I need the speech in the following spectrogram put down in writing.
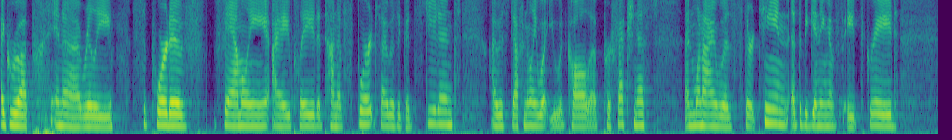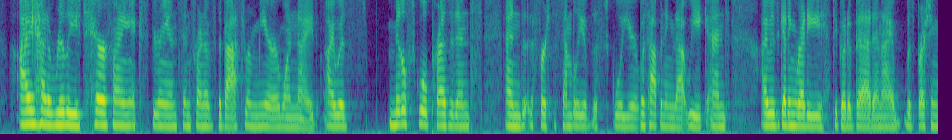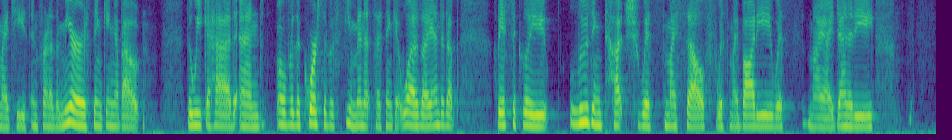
I grew up in a really supportive family. I played a ton of sports. I was a good student. I was definitely what you would call a perfectionist. And when I was 13, at the beginning of eighth grade, I had a really terrifying experience in front of the bathroom mirror one night. I was middle school president, and the first assembly of the school year was happening that week. And I was getting ready to go to bed, and I was brushing my teeth in front of the mirror, thinking about the week ahead. And over the course of a few minutes, I think it was, I ended up basically losing touch with myself, with my body, with my identity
